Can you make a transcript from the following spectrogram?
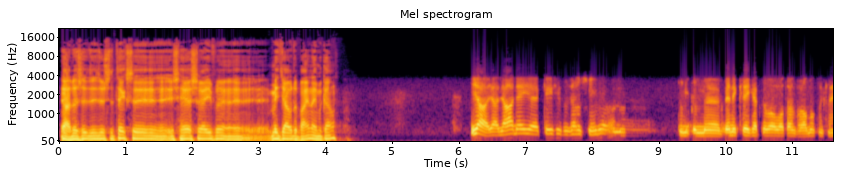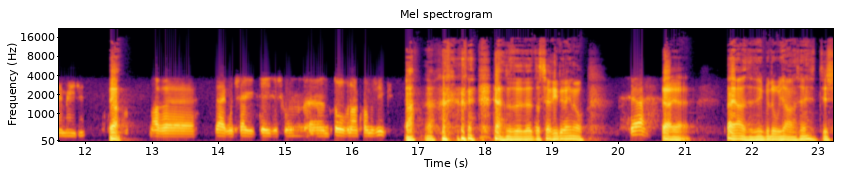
Ja, dus, dus de tekst is herschreven met jou erbij, neem ik aan. Ja, ja, ja nee, eh, Kees heeft hem zelf geschreven. En, eh, toen ik hem eh, binnenkreeg heb ik er wel wat aan veranderd, een klein beetje. Ja. Maar ja, ik moet zeggen, Kees is gewoon een tovenaar qua muziek. Ja, ja. ja dat, dat, dat zegt iedereen al. Ja, Ja, ja. Nou ja, ik bedoel, ja, het is,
